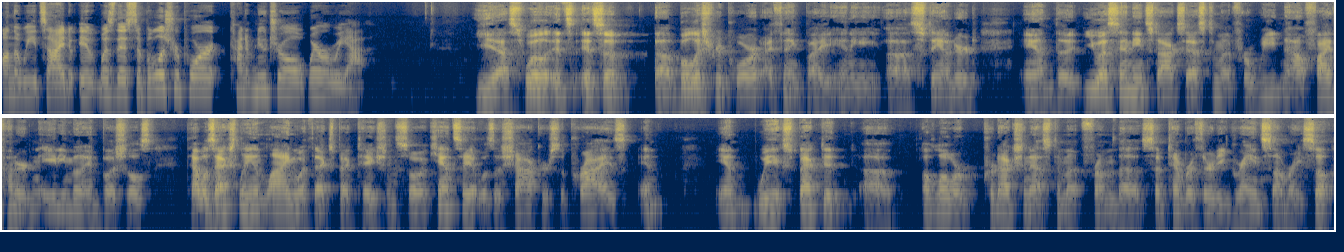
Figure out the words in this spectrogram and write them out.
on the wheat side. It, was this a bullish report, kind of neutral? Where were we at? Yes, well, it's it's a a bullish report, I think, by any uh, standard. And the U.S. ending stocks estimate for wheat now 580 million bushels. That was actually in line with expectations, so I can't say it was a shock or surprise. And and we expected uh, a lower production estimate from the September 30 grain summary. So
